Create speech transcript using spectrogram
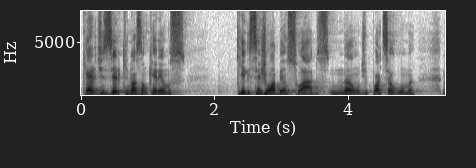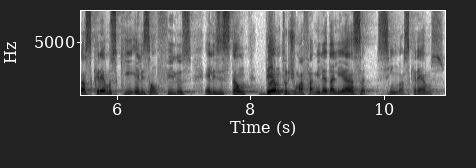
quer dizer que nós não queremos que eles sejam abençoados? Não, de hipótese alguma. Nós cremos que eles são filhos, eles estão dentro de uma família da aliança? Sim, nós cremos.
